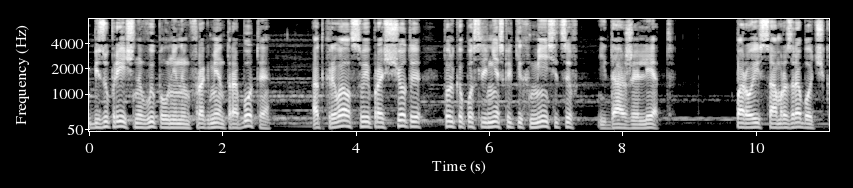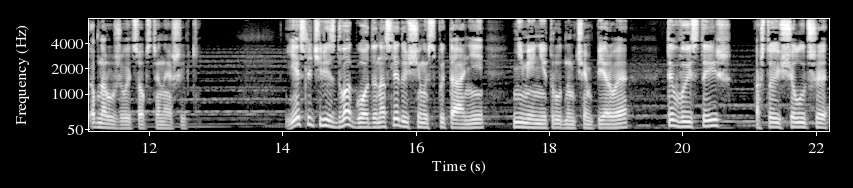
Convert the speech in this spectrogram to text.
безупречно выполненным фрагмент работы открывал свои просчеты только после нескольких месяцев и даже лет. Порой и сам разработчик обнаруживает собственные ошибки. Если через два года на следующем испытании, не менее трудном, чем первое, ты выстоишь, а что еще лучше,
